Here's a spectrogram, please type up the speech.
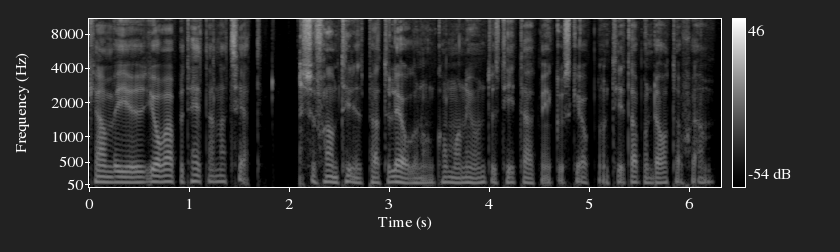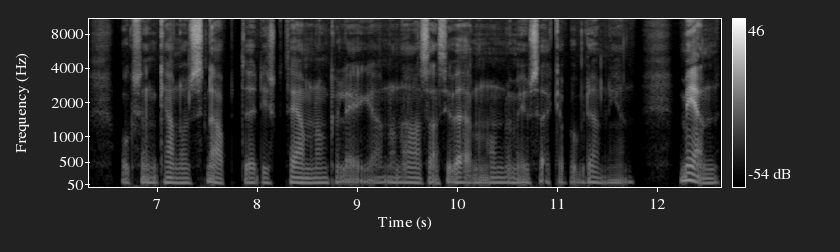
kan vi ju jobba på ett helt annat sätt. Så framtidens patologer de kommer nog inte titta i ett mikroskop, de tittar på en datorskärm och sen kan de snabbt eh, diskutera med någon kollega någon annanstans i världen om de är osäkra på bedömningen. Men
